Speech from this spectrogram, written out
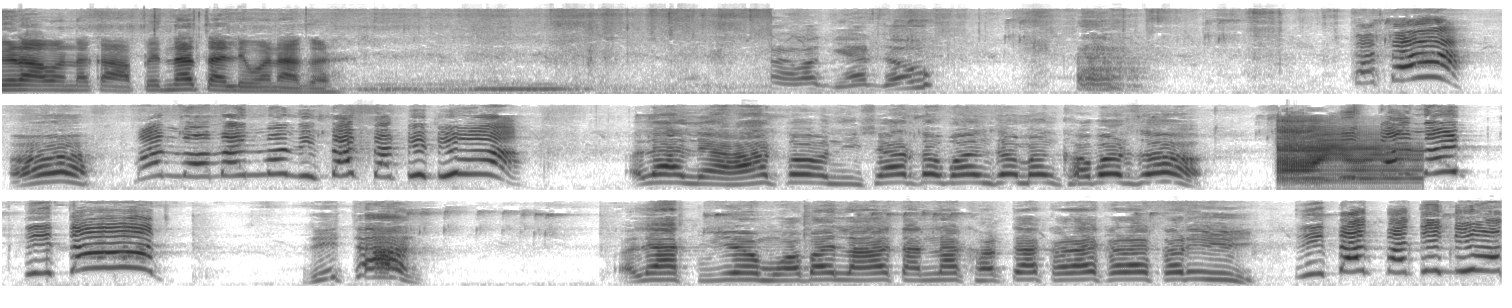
મેળાવાના કે આપણે ના ચાલી લેવાના આગળ. હવે ઘેર જાઉં. કાકા હા? મન મોબાઈલમાં રિચાર્જ કાટી દ્યો અલ્યા નેહાર તો નિશાળ તો બંધ છે મને ખબર છે. રિચાર્જ અલ્યા તું એ મોબાઈલ લાવ્યો તારના ખર્ચા કરાય કરાય કરી. રિચાર્જ પતી ગયો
